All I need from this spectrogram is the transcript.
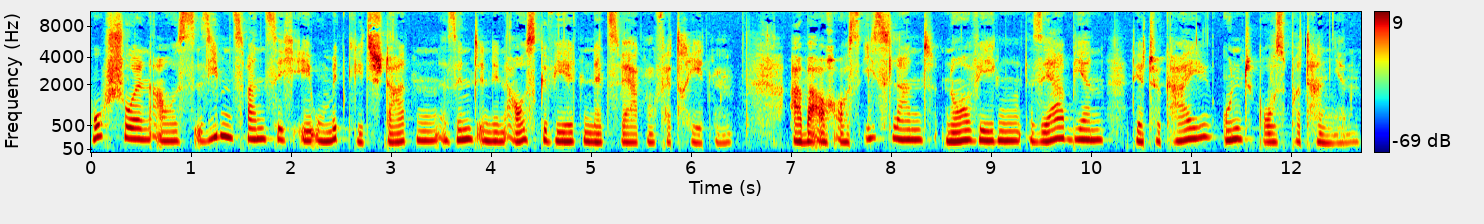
Hochschulen aus 27 EU-Mitgliedstaaten sind in den ausgewählten Netzwerken vertreten, aber auch aus Island, Norwegen, Serbien, der Türkei und Großbritannien.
